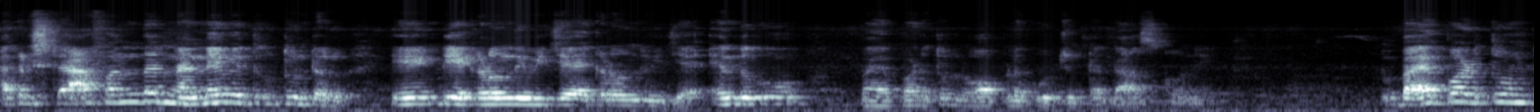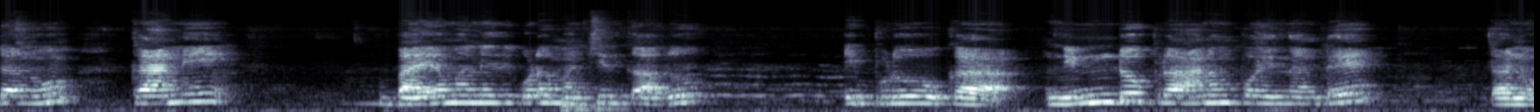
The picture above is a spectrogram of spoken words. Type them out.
అక్కడ స్టాఫ్ అందరు నన్నే వెతుకుతుంటారు. ఏంటి ఎక్కడ ఉంది విజయ ఎక్కడ ఉంది విజయ్? ఎందుకు? భయపడుతూ లోపల కూర్చుంటా దాచుకొని. భయపడుతూ ఉంటాను కానీ భయం అనేది కూడా మంచిది కాదు. ఇప్పుడు ఒక నిండు ప్రాణం పోయిందంటే తను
